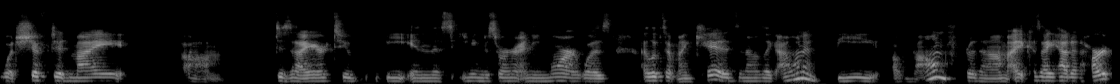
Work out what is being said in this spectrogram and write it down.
what shifted my um, desire to be in this eating disorder anymore was i looked at my kids and i was like i want to be around for them. I because i had a heart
